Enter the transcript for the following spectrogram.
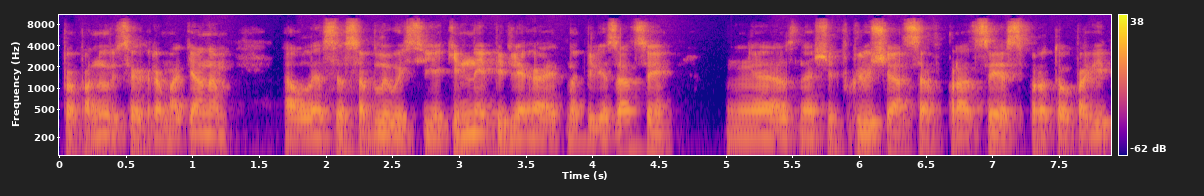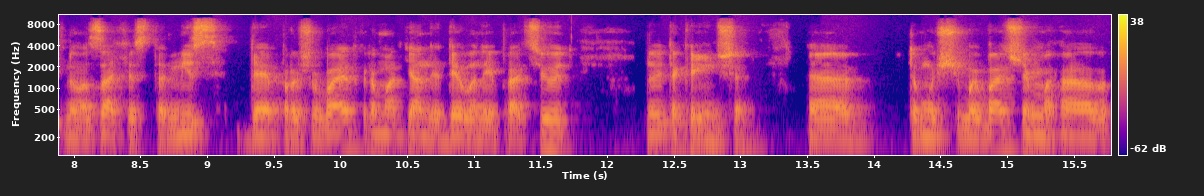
пропонується громадянам, але з особливості, які не підлягають мобілізації, е, значить, включатися в процес протиповітряного захисту місць, де проживають громадяни, де вони працюють, ну і таке інше. Е, Тому що ми бачимо е,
